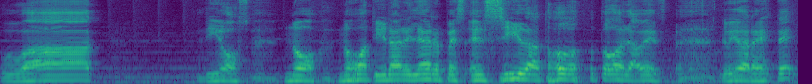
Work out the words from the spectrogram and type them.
What? Dios, no, nos va a tirar el herpes, el SIDA, todo, todo a la vez. Le voy a dar a este.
